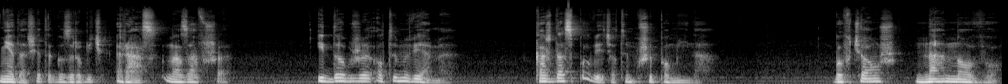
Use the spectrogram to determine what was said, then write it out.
Nie da się tego zrobić raz na zawsze i dobrze o tym wiemy. Każda spowiedź o tym przypomina. Bo wciąż na nowo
